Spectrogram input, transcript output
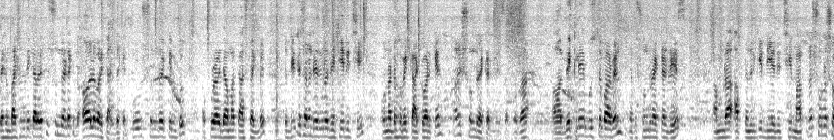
দেখেন বাসন্তী কালার, খুব সুন্দর এটা কিন্তু অল ওভার কাজ, দেখেন, খুব সুন্দর কিন্তু পুরো জামা কাজ থাকবে। তো ডিটেলস আমি ড্রেসগুলো দেখিয়ে দিচ্ছি। ওনাটা হবে কাটওয়ার্কের অনেক সুন্দর একটা ড্রেস আপনারা দেখলে বুঝতে পারবেন এত সুন্দর একটা ড্রেস আমরা আপনাদেরকে দিয়ে দিচ্ছি মাত্র ষোলোশো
